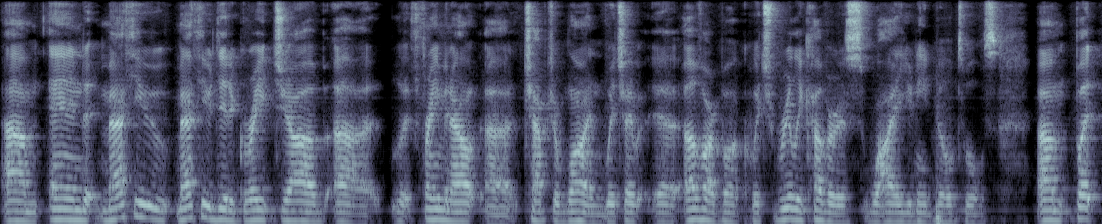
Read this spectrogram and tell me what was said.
Um, and Matthew Matthew did a great job uh, framing out uh, chapter one, which I, uh, of our book, which really covers why you need build tools. Um, but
